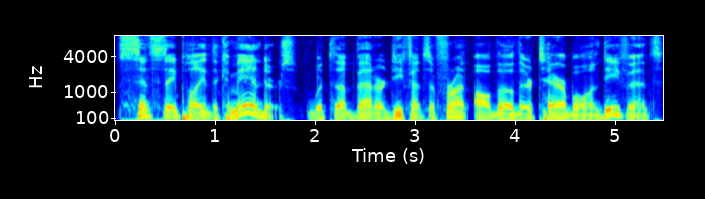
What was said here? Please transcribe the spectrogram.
since they played the Commanders with a better defensive front, although they're terrible on defense,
